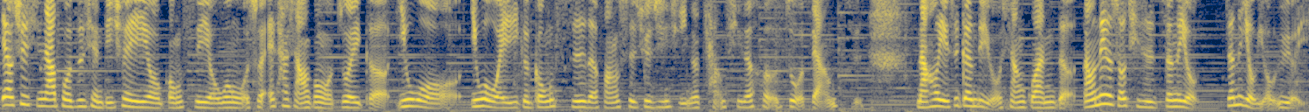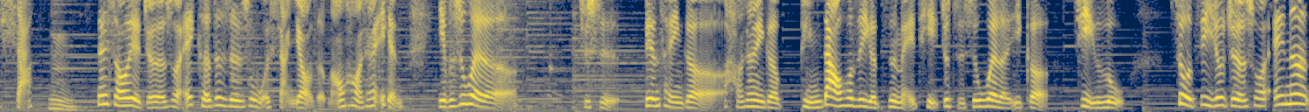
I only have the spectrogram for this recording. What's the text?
要去新加坡之前，的确也有公司也有问我说，哎，他想要跟我做一个以我以我为一个公司的方式去进行一个长期的合作这样子。然后也是跟旅游相关的。然后那个时候其实真的有。真的有犹豫了一下，嗯，那时候也觉得说，哎、欸，可是这真的是我想要的嘛？我好像一点也不是为了，就是变成一个好像一个频道或者一个自媒体，就只是为了一个记录。所以我自己就觉得说，哎、欸，那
